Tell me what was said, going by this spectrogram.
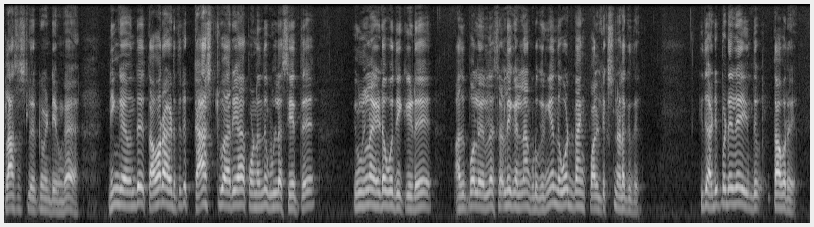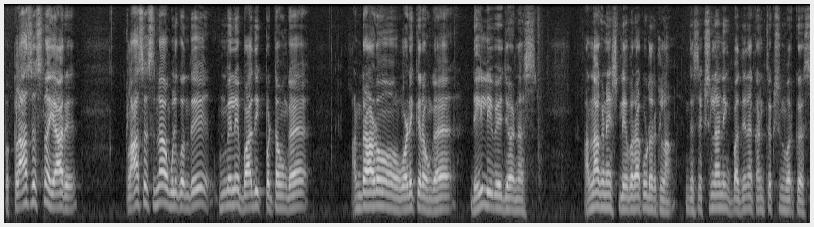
கிளாஸஸில் இருக்க வேண்டியவங்க? நீங்கள் வந்து தவறாக எடுத்துகிட்டு காஸ்ட் வாரியாக கொண்டு வந்து உள்ளே சேர்த்து இவங்களாம் இடஒதுக்கீடு அது போல் எல்லாம் சலுகைகள்லாம் கொடுக்குறீங்க. இந்த ஓட் பேங்க் பாலிடிக்ஸ் நடக்குது. இது அடிப்படையில் இது தவறு. இப்போ கிளாஸஸ்னால் யார்? கிளாஸஸ்னால் உங்களுக்கு வந்து உண்மையிலே பாதிக்கப்பட்டவங்க அன்றாடம் உழைக்கிறவங்க டெய்லி வேஜ் ஏர்னர்ஸ் அன்ஆர்கனைஸ்ட் லேபராக கூட இருக்கலாம். இந்த செக்ஷன்லாம் நீங்கள் பார்த்தீங்கன்னா construction workers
